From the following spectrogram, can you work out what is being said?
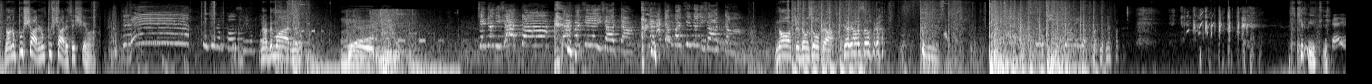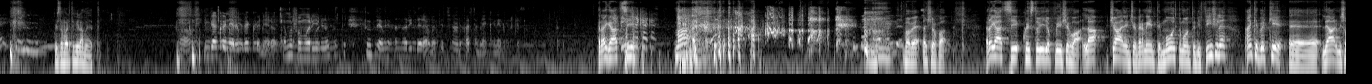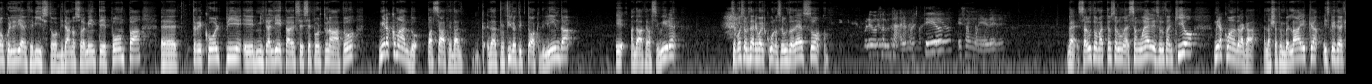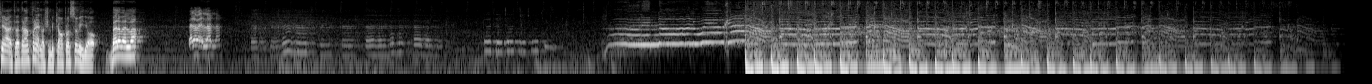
No, non pushare, non pushare, sei scema. Io non posso, io non posso. Non abbiamo armi. 118! Dai un po' 118! Chiamate un po' 118! No, ce l'abbiamo sopra. Ce l'abbiamo sopra. Ma mi, mi ha fatto... che riti? Questa parte qui la metto. In bianco e nero, in bianco e nero. Che a me fa morire le parti. Tutte mi fanno ridere, a me piacciono le parti in bianco e nero perché sono. Ragazzi, ma... Vabbè, lascia fa. Ragazzi, questo video finisce qua. La challenge è veramente molto molto difficile. Anche perché eh, le armi sono quelle lì, avete visto, vi danno solamente pompa, eh, tre colpi e mitraglietta se sei fortunato. Mi raccomando, passate dal, dal profilo TikTok di Linda e andatela a seguire. Se vuoi salutare qualcuno, saluto adesso. Volevo salutare Matteo e Samuele. Beh, saluto Matteo Salu- Samuele, saluto anch'io. Mi raccomando, raga, lasciate un bel like, iscrivetevi al canale, attivate la campanella, ci becchiamo al prossimo video. Bella bella! Bella bella.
